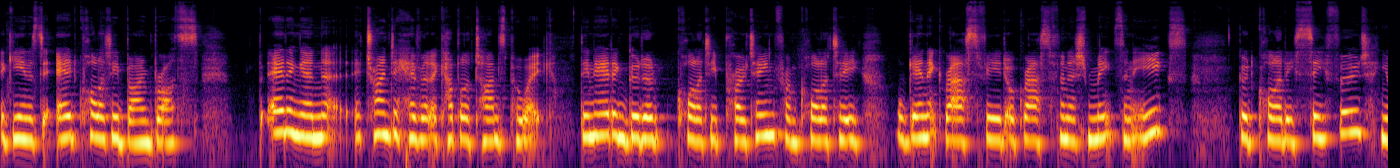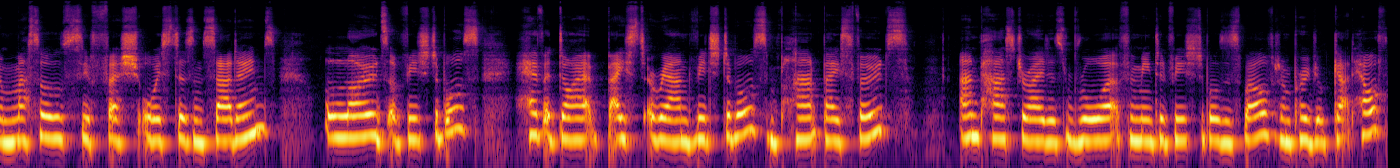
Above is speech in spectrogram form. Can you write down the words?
again is to add quality bone broths adding in, trying to have it a couple of times per week. Then adding good uh, quality protein from quality organic grass fed or grass finished meats and eggs, good quality seafood, your mussels, your fish, oysters, and sardines, loads of vegetables. Have a diet based around vegetables and plant based foods. Unpasteurized raw fermented vegetables as well to improve your gut health,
